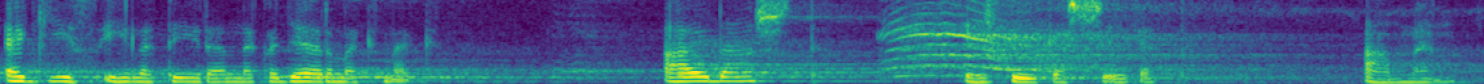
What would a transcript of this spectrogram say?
egész életére ennek a gyermeknek áldást és békességet. Amen.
